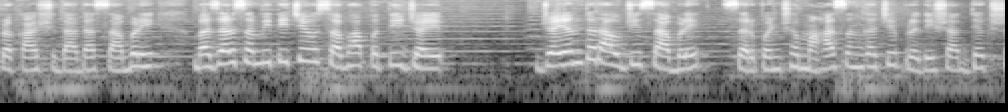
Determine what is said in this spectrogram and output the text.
प्रकाश दादा साबळे बाजार समितीचे सभापती जय जयंतरावजी साबळे सरपंच महासंघाचे प्रदेशाध्यक्ष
